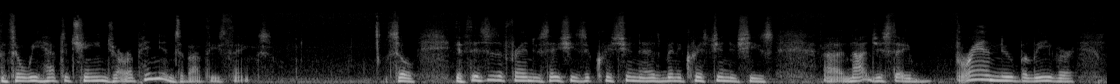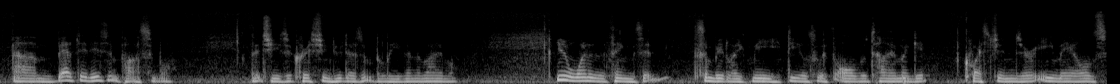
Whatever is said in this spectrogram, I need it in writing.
And so we have to change our opinions about these things. So if this is a friend who says she's a Christian, has been a Christian, if she's uh, not just a brand new believer, um, Beth, it isn't possible that she's a Christian who doesn't believe in the Bible. You know, one of the things that somebody like me deals with all the time, I get questions or emails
